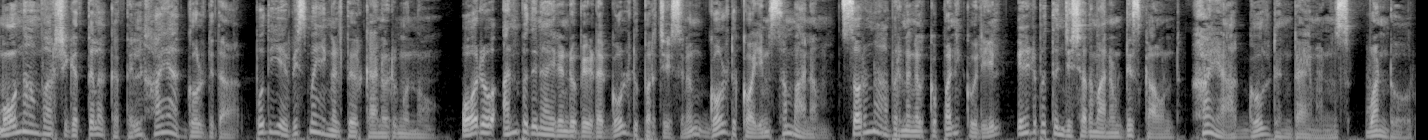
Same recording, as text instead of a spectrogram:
മൂന്നാം വാർഷിക തിളക്കത്തിൽ ഹയാ ഗോൾഡ് ഇത പുതിയ വിസ്മയങ്ങൾ തീർക്കാൻ ഒരുങ്ങുന്നു. ഓരോ അൻപതിനായിരം രൂപയുടെ ഗോൾഡ് പർച്ചേസിനും ഗോൾഡ് കോയിൻ സമ്മാനം. സ്വർണാഭരണങ്ങൾക്ക് പണിക്കൂലിയിൽ എഴുപത്തിയഞ്ച് ശതമാനം ഡിസ്കൗണ്ട്. ഹയാ ഗോൾഡൻ ഡയമണ്ട്സ് വണ്ടൂർ.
